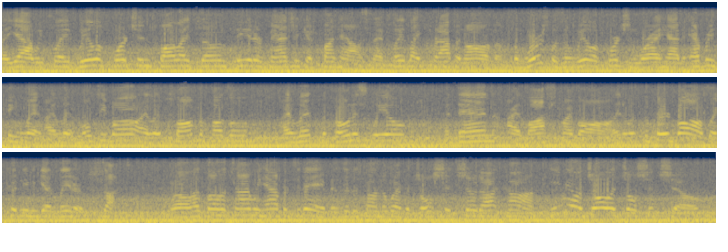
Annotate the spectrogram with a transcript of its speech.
uh, yeah, we played Wheel of Fortune, Twilight Zone, Theater of Magic, and Funhouse, and I played like crap in all of them. The worst was in Wheel of Fortune, where I had everything lit. I lit multi-ball, I lit solve the puzzle, I lit the bonus wheel, and then I lost my ball. And it was the third ball, so I couldn't even get later. It sucked. Well, that's all the time we have for today. Visit us on the web at joelshitshow.com. Email joel at joelshitshow.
